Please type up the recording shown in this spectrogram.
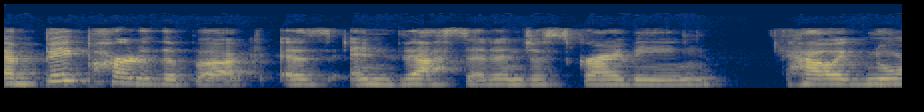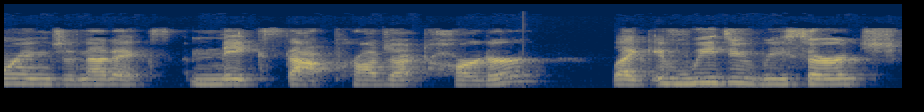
a big part of the book is invested in describing how ignoring genetics makes that project harder. Like if we do research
